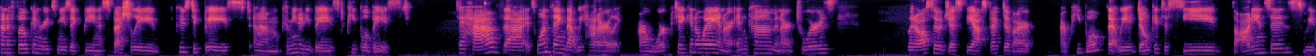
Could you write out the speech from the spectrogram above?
kind of folk and roots music being especially acoustic based um, community based people based to have that it's one thing that we had our like our work taken away and our income and our tours but also just the aspect of our our people that we don't get to see the audiences. We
